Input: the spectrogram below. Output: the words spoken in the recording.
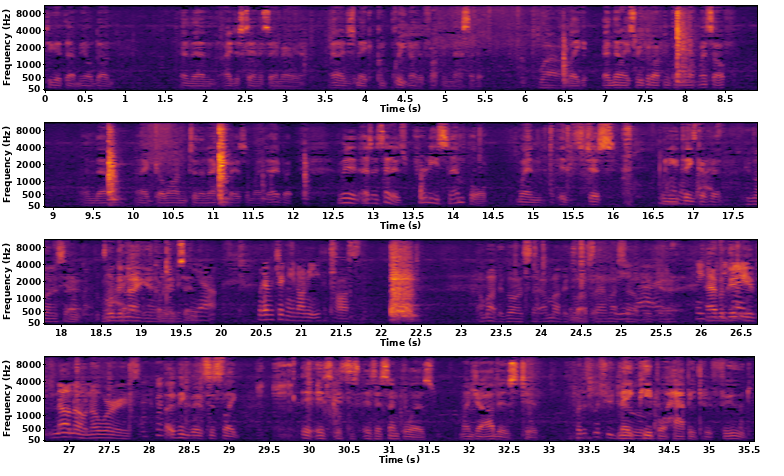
to get that meal done, and then I just stay in the same area, and I just make a complete and utter fucking mess of it. Wow. Like, and then I sweep it up and clean it up myself, and then I go on to the next phase of my day. But I mean, as I said, it's pretty simple when it's just when you think of it. You going to say? Well, good night, young lady. Yeah. Whatever chicken you don't eat, you can toss. I'm about to go inside. I'm about to go About to- inside myself. guys. Okay. Have a good joining. evening. No, no, no worries. I think that it's just like it, it's it's it's as simple as my job is to But it's what you do. make people happy through food.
